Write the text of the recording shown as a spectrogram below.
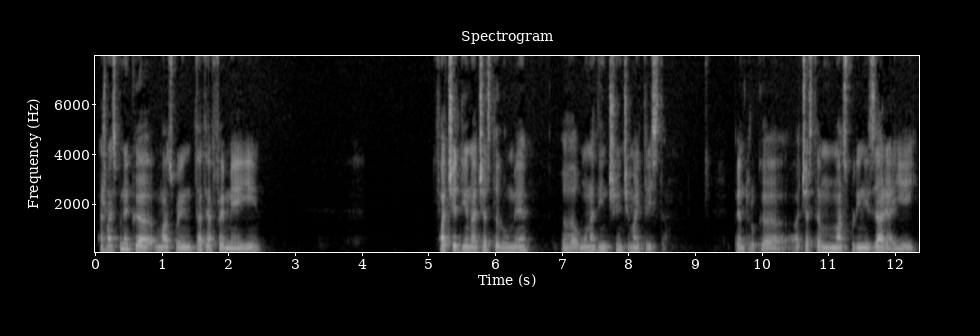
Aș mai spune că masculinitatea femeii face din această lume uh, una din ce în ce mai tristă. Pentru că această masculinizare a ei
